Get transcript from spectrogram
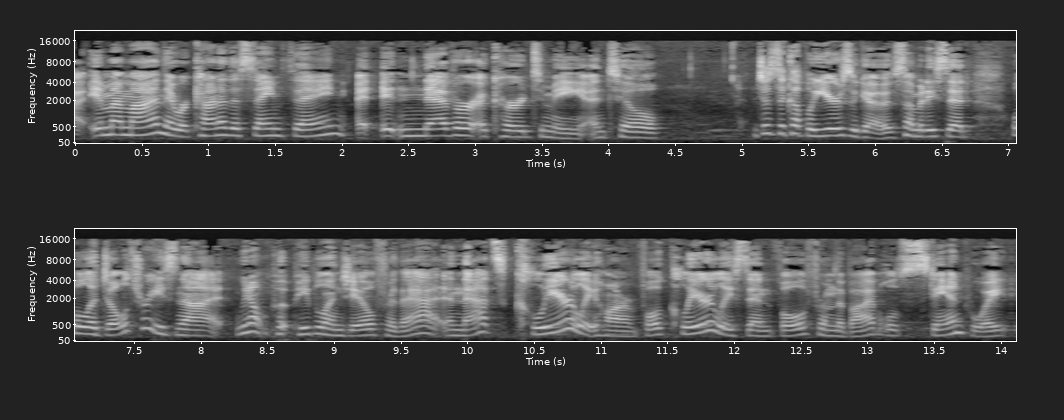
Uh, in my mind, they were kind of the same thing. It, it never occurred to me until just a couple years ago, somebody said, "Well, adultery is not. We don't put people in jail for that, and that's clearly harmful, clearly sinful from the Bible's standpoint.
